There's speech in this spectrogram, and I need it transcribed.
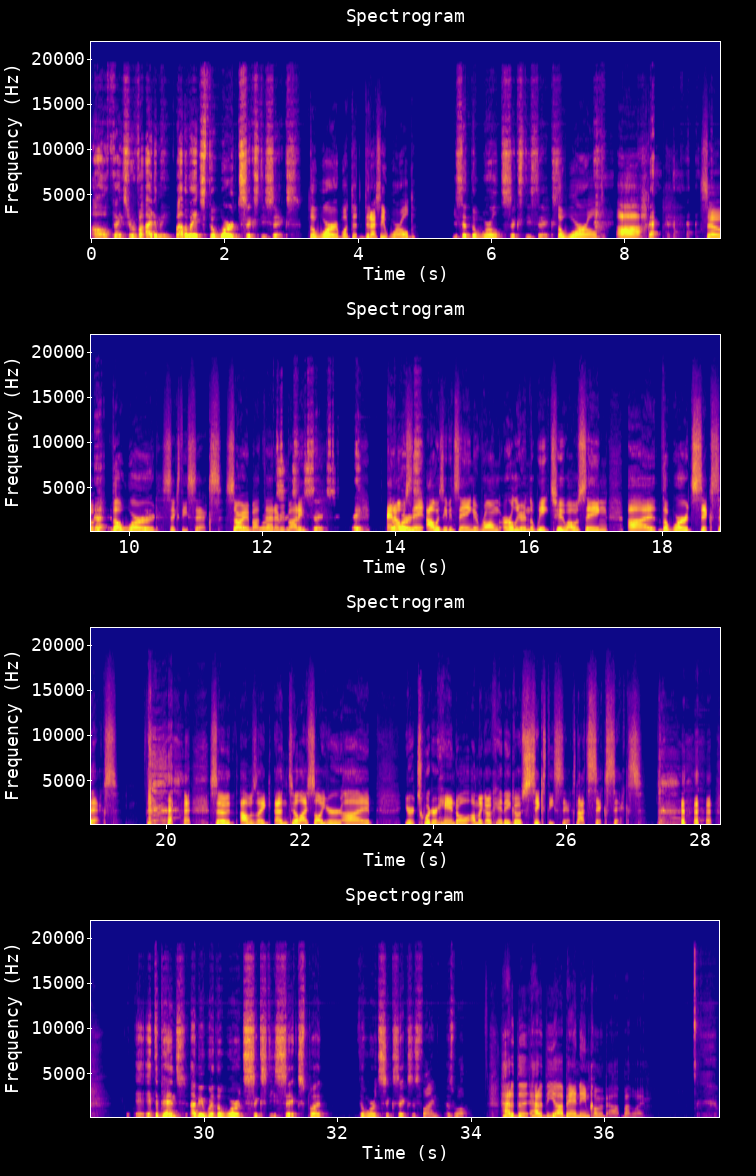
Oh, thanks for inviting me. By the way, it's the word 66. The word. What did, did I say? World. You said the world 66. The world. Ah. so the word 66. Sorry The about that, everybody. 66. Hey, And I was saying I was even saying it wrong earlier in the week too. I was saying uh, the word six six. so I was like, until I saw your uh, your Twitter handle, I'm like, okay, they go 66, not six six. it depends. I mean, we're the word 66, but the word 66 is fine as well. How did the how did the uh, band name come about? By the way.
